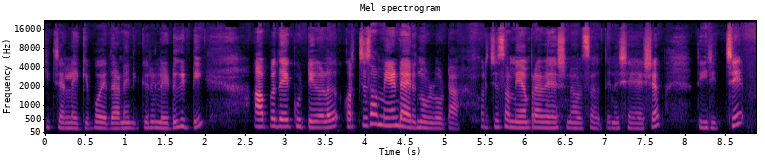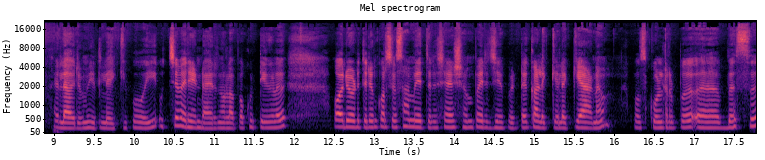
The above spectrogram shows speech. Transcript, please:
കിച്ചണിലേക്ക് പോയതാണ്. എനിക്കൊരു ലഡു കിട്ടി. അപ്പോൾ ഇതേ കുട്ടികൾ കുറച്ച് സമയം ഉണ്ടായിരുന്നുള്ളൂ കേട്ടോ കുറച്ച് സമയം പ്രവേശനോത്സവത്തിന് ശേഷം തിരിച്ച് എല്ലാവരും വീട്ടിലേക്ക് പോയി ഉച്ചവരെ ഉണ്ടായിരുന്നുള്ളൂ. അപ്പോൾ കുട്ടികൾ ഓരോരുത്തരും കുറച്ച് സമയത്തിന് ശേഷം പരിചയപ്പെട്ട് കളിക്കലൊക്കെയാണ്. അപ്പോൾ സ്കൂൾ ട്രിപ്പ് ബസ്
